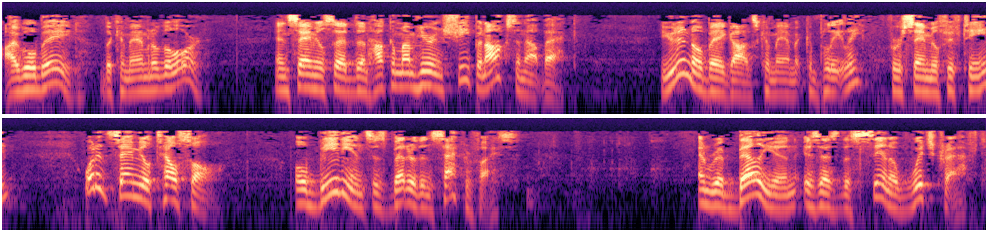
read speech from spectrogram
I've obeyed the commandment of the Lord. And Samuel said, Then how come I'm hearing sheep and oxen out back? You didn't obey God's commandment completely. 1 Samuel 15. What did Samuel tell Saul? Obedience is better than sacrifice. And rebellion is as the sin of witchcraft.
